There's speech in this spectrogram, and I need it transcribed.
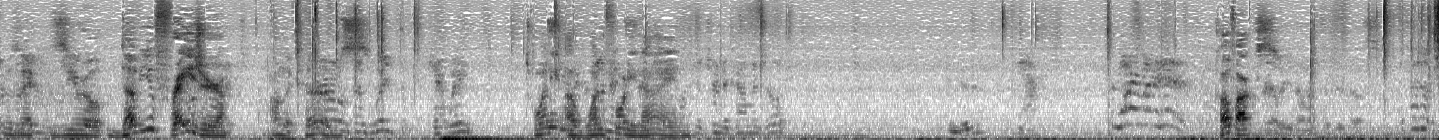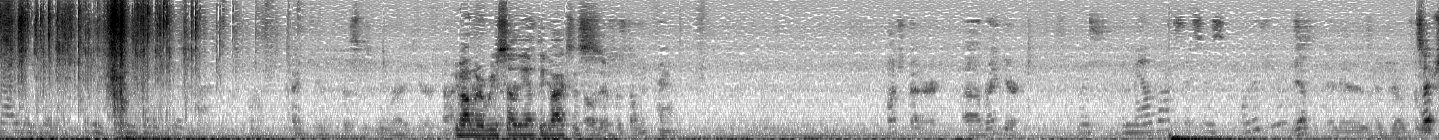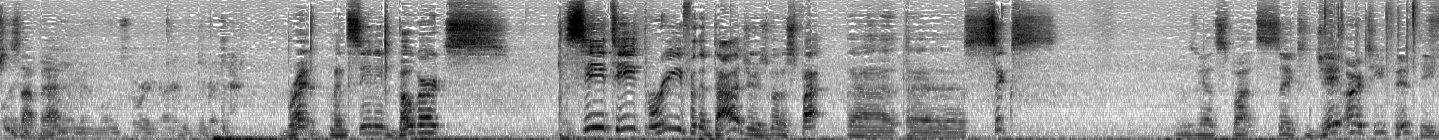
Who's that zero? W. Frazier on the Cubs. Can't wait. 20 of 149. Turn the. Can do that? Yeah. Why am I here? Koufax. Really, you don't have to do this. If I don't drive you to get any things in the car. Thank you. This is me right here. You want me to resell the empty boxes? Oh, there's a stomach. Much better. Uh, right here. With the mailbox that says order for Yep, it is a joke. Reception's not bad. Long story. I was direct. Brett Mancini, Bogaerts, CT3 for the Dodgers. Going to spot uh, uh, six. Who's got spot six? JRT50.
